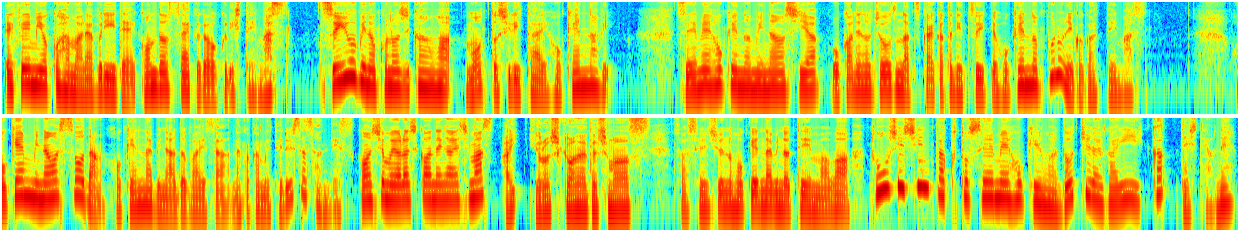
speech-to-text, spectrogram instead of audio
FM 横浜ラブリーで近藤紗友香がお送りしています。水曜日のこの時間はもっと知りたい保険ナビ。生命保険の見直しやお金の上手な使い方について保険のプロに伺っています。保険見直し相談、保険ナビのアドバイザー、中亀照久さんです。今週もよろしくお願いします。はい、よろしくお願いいたします。さあ、先週の保険ナビのテーマは、投資信託と生命保険はどちらがいいかでしたよね。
